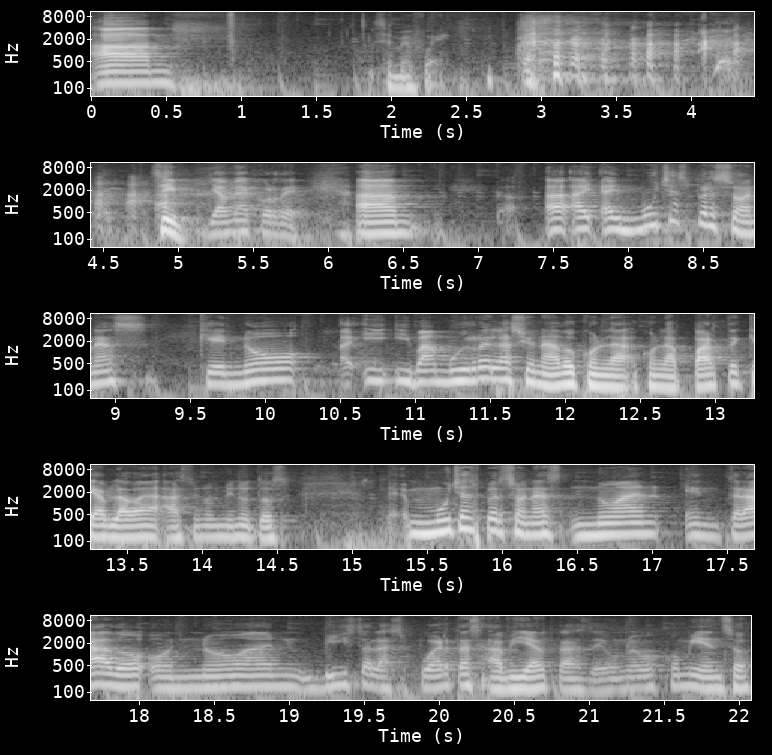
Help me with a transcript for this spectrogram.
Am, se me fue. sí, ya me acordé. A- hay, hay muchas personas que no, y, y va muy relacionado con la, con la parte que hablaba hace unos minutos, muchas personas no han entrado o no han visto las puertas abiertas de un nuevo comienzo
